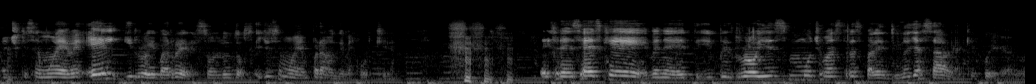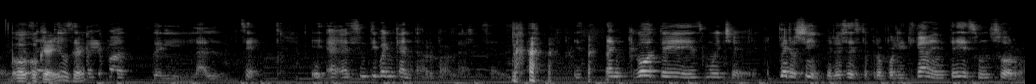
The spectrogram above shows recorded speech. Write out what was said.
que se mueve. Él y Roy Barreras son los dos. Ellos se mueven para donde mejor quieran. La diferencia es que Benedetti, Roy es mucho más transparente. Uno ya sabe a qué juega. Oh, ok, ok. sí. Eh, es un tipo encantador para hablar. es, tan cote, es muy chévere. Pero sí, pero es esto. Pero políticamente es un zorro.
